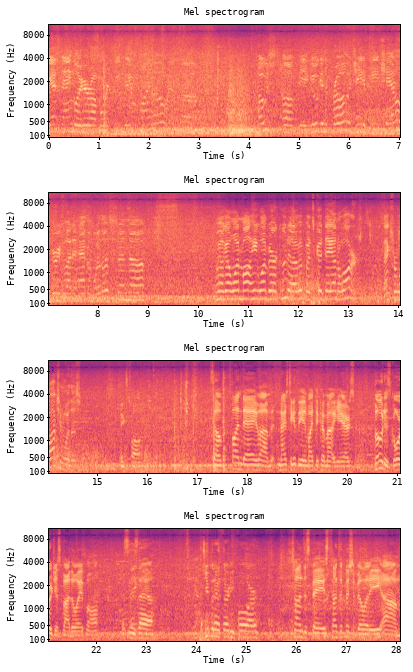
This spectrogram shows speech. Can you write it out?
guest angler here on board Team Damapino and uh, host of the Googan the Pro G2P channel. Very glad to have him with us. And uh, we only got one mahi, one barracuda of it, but it's a good day on the water. Thanks for watching with us. Thanks, Paul. So fun day. Um, nice to get the invite to come out here. Boat is gorgeous, by the way, Paul. This is uh, Jupiter 34, tons of space, tons of fishability. Um,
